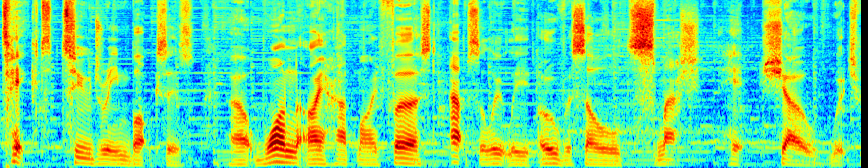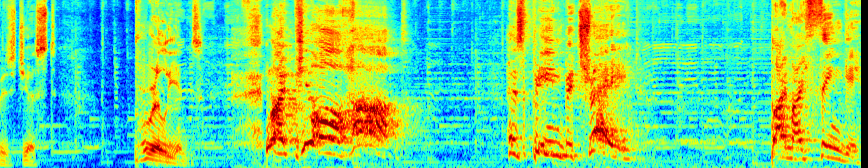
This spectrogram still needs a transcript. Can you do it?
ticked two dream boxes. Uh, one, I had my first absolutely oversold smash hit show, which was just brilliant. My pure heart has been betrayed by my thingy.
